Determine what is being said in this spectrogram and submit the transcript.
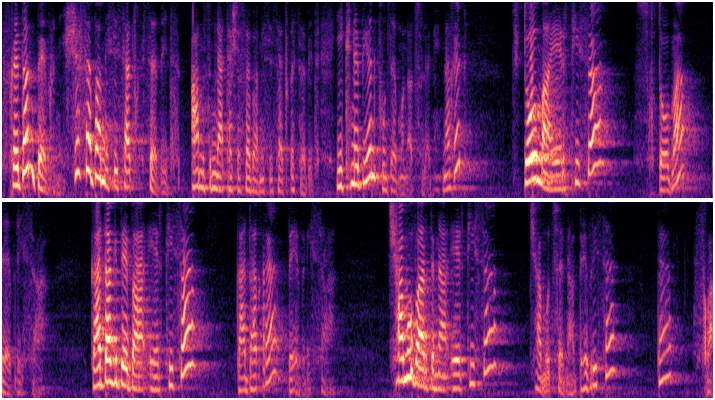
სხედან ბევრნი. შესაბამისი საწყისებით, ამ ზმნათა შესაბამისი საწყისებით იქნებიან ფუძე მონაცვლენი. ნახეთ? ჯდომა ერთისა, სხდომა ბევრისა. გადაგდება ერთისა, გადაყრა ბევრისა. ჩამოვარდნა ერთისა, ჩამოცენა ბევრისა და სხვა.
